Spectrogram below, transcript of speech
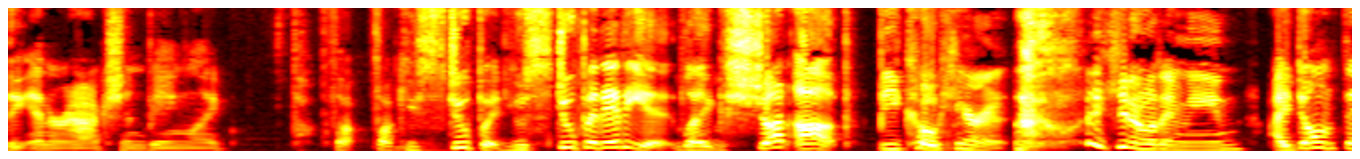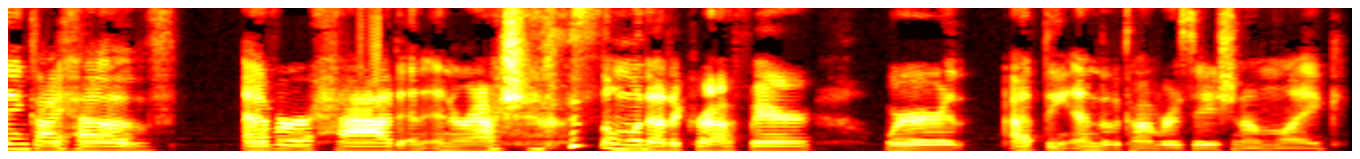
the interaction being like, fuck, fuck, fuck, you mm. stupid, you stupid idiot. Like, mm. shut up, be coherent. like, you know what I mean? I don't think I have ever had an interaction with someone at a craft fair where at the end of the conversation, I'm like,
